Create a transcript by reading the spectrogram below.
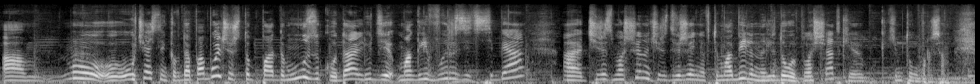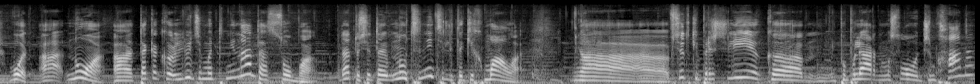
а, ну, участников, да, побольше, чтобы под музыку, да, люди могли выразить себя а, через машину, через движение автомобиля на ледовой площадке каким-то образом. Вот. А, но а, так как людям это не надо особо, да, то есть это, ну, ценителей таких мало, а, все-таки пришли к популярному слову Джимхана,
